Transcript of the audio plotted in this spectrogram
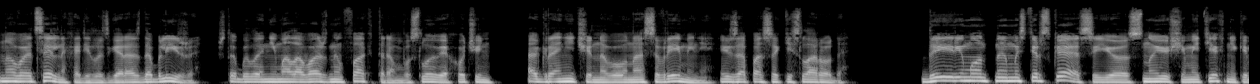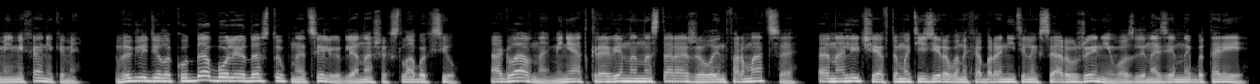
Новая цель находилась гораздо ближе, что было немаловажным фактором в условиях очень ограниченного у нас времени и запаса кислорода. Да и ремонтная мастерская с ее снующими техниками и механиками выглядела куда более доступной целью для наших слабых сил. А главное, меня откровенно настораживала информация о наличии автоматизированных оборонительных сооружений возле наземной батареи.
